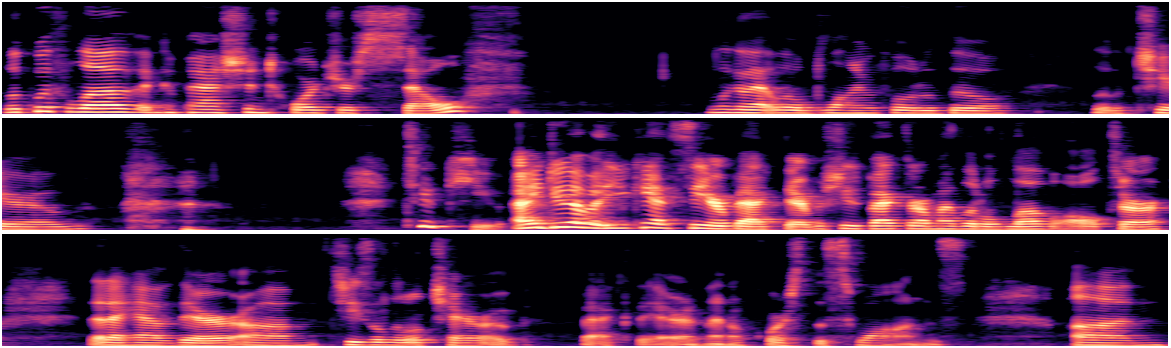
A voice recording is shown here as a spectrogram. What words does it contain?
Look with love and compassion towards yourself. Look at that little blindfolded little little cherub. Too cute. I do have it. You can't see her back there, but she's back there on my little love altar that I have there. Um, she's a little cherub back there. And then, of course, the swans. Um,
